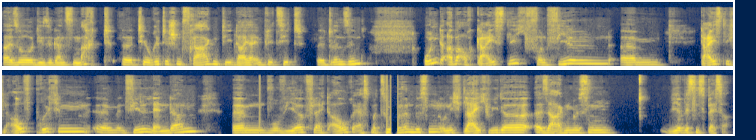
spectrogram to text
also diese ganzen machttheoretischen Fragen, die da ja implizit äh, drin sind. Und aber auch geistlich von vielen ähm, geistlichen Aufbrüchen ähm, in vielen Ländern, ähm, wo wir vielleicht auch erstmal zuhören müssen und nicht gleich wieder äh, sagen müssen, wir wissen es besser.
